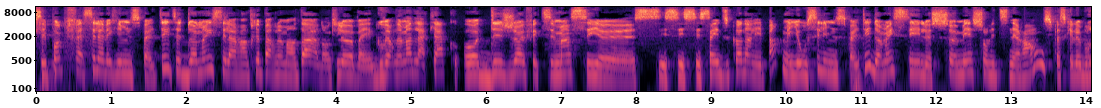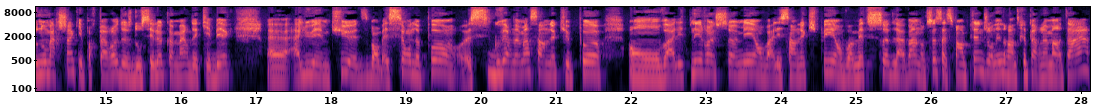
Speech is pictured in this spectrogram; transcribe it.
C'est pas plus facile avec les municipalités. Demain, c'est la rentrée parlementaire. Donc là, ben, le gouvernement de la CAC a déjà effectivement ses, euh, ses, ses, syndicats dans les pattes, mais il y a aussi les municipalités. Demain, c'est le sommet sur l'itinérance, parce que le Bruno Marchand, qui est porte-parole de ce dossier-là comme maire de Québec euh, à l'UMQ, a dit bon ben si on n'a pas, si le gouvernement s'en occupe pas, on va aller tenir un sommet, on va aller s'en occuper, on va mettre ça de l'avant. Donc ça, ça se fait en pleine journée de rentrée parlementaire,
